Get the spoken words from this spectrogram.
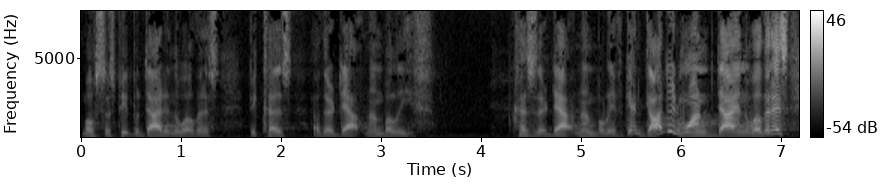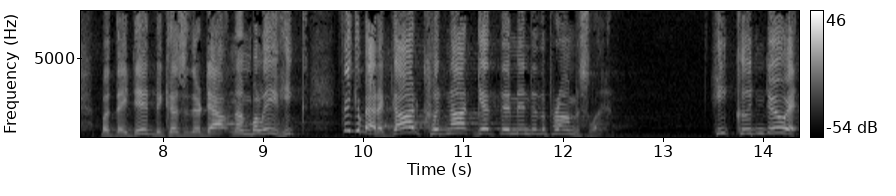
most of those people died in the wilderness because of their doubt and unbelief. Because of their doubt and unbelief. Again, God didn't want them to die in the wilderness, but they did because of their doubt and unbelief. He, think about it God could not get them into the promised land, He couldn't do it.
